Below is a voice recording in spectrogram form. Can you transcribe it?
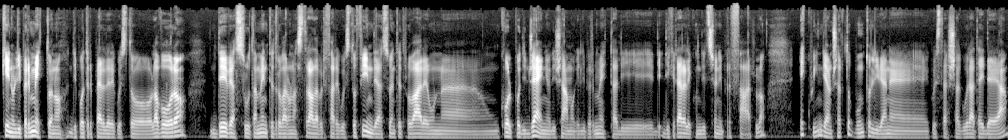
che non gli permettono di poter perdere questo lavoro, deve assolutamente trovare una strada per fare questo film, deve assolutamente trovare un, uh, un colpo di genio, diciamo, che gli permetta di, di, di, creare le condizioni per farlo. E quindi a un certo punto gli viene questa sciagurata idea,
